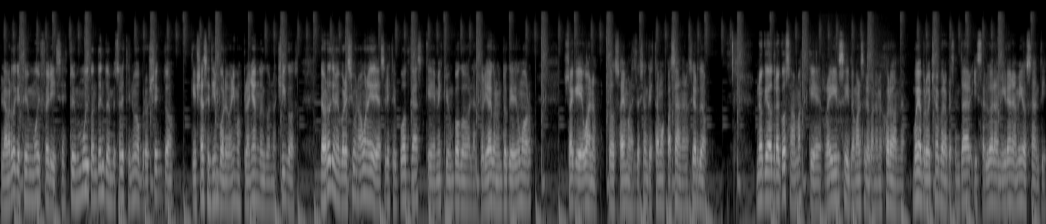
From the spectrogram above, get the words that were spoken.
la verdad que estoy muy feliz, estoy muy contento de empezar este nuevo proyecto que ya hace tiempo lo venimos planeando con los chicos. La verdad que me pareció una buena idea hacer este podcast que mezcle un poco la actualidad con un toque de humor, ya que bueno, todos sabemos la situación que estamos pasando, ¿no es cierto? No queda otra cosa más que reírse y tomárselo con la mejor onda. Voy a aprovechar para presentar y saludar a mi gran amigo Santi.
